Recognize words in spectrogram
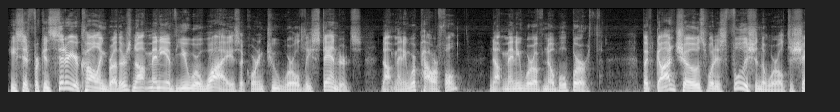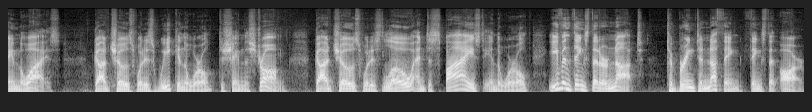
He said, For consider your calling, brothers. Not many of you were wise according to worldly standards. Not many were powerful. Not many were of noble birth. But God chose what is foolish in the world to shame the wise. God chose what is weak in the world to shame the strong. God chose what is low and despised in the world, even things that are not, to bring to nothing things that are,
